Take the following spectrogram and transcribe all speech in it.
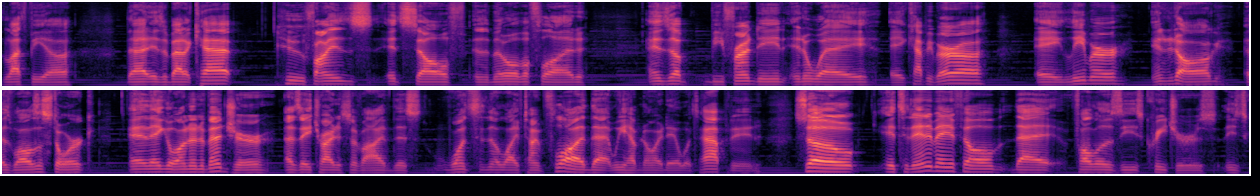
Latvia that is about a cat who finds itself in the middle of a flood, ends up befriending, in a way, a capybara, a lemur, and a dog, as well as a stork. And they go on an adventure as they try to survive this once in a lifetime flood that we have no idea what's happening. So it's an animated film that follows these creatures, these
